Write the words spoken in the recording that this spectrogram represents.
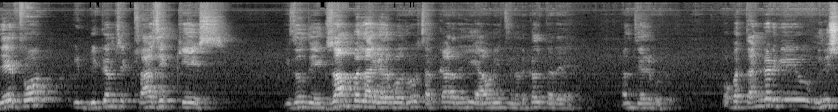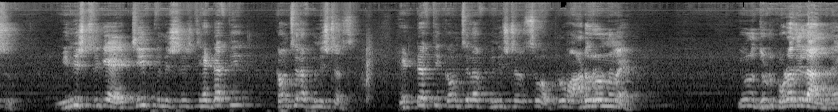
therefore it becomes a classic case ಇದೊಂದು ಎಕ್ಸಾಂಪಲ್ ಆಗಿ ಹೇಳ್ಬೋದು ಸರ್ಕಾರದಲ್ಲಿ ಯಾವ ರೀತಿ ನಡ್ಕೊಳ್ತಾರೆ ಅಂತ ಹೇಳ್ಬಿಟ್ಟು ಒಬ್ಬ ತಂಗಡಿಗೆ ಮಿನಿಸ್ಟ್ರು. ಮಿನಿಸ್ಟ್ರಿಗೆ chief minister head of the council of ministers head of the council of ministers approve ಮಾಡೋರೂ ಇವನು ದುಡ್ಡು ಕೊಡೋದಿಲ್ಲ ಅಂದರೆ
